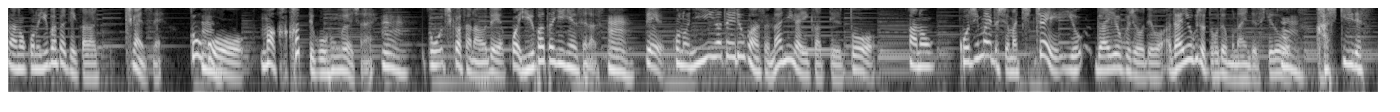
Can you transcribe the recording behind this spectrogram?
あの、この湯畑から近いんですね。徒歩、まあかかって5分ぐらいじゃない？うん。と近さなので、ここは湯畑源泉なんです。うん。で、この新潟屋旅館さん何がいいかっていうと、あの、個人前としては、まあちっちゃいよ大浴場では、大浴場ってほどでもないんですけど、うん。貸し切りです。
